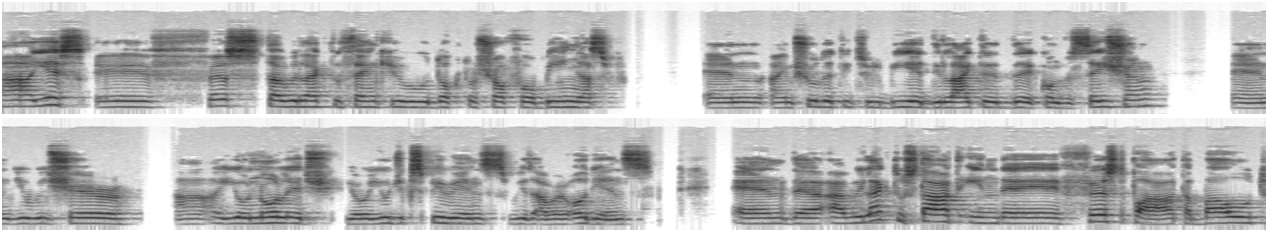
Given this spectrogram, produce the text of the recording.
Uh, yes. Uh, first, I would like to thank you, Dr. Shaw, for being us and I'm sure that it will be a delighted uh, conversation, and you will share uh, your knowledge, your huge experience with our audience. And uh, I would like to start in the first part about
